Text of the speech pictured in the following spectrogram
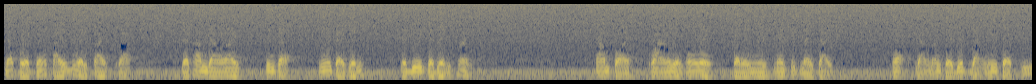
แล้วเกิดสงสัยเรื่อยไปว่าจะทำอย่างไรจึงจะรู้ใจเห็นจะดีจะเด่นให้ตามปล่อยวางเรื่องของโลกจะไม่มีในจิตในใจ เพราะอย่างนั้นก็ยึดอย่างนี้ก็ถือ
